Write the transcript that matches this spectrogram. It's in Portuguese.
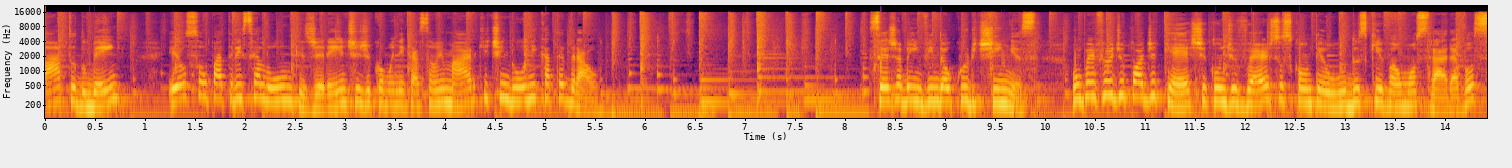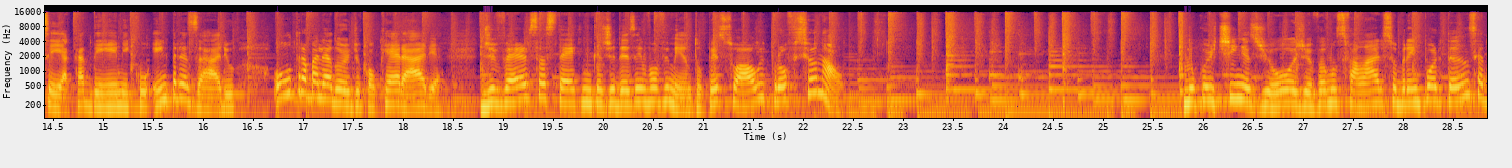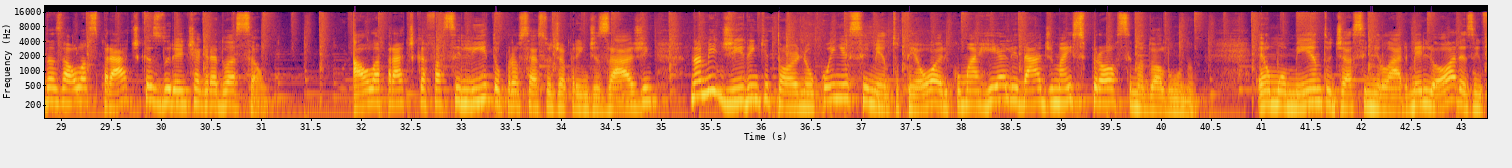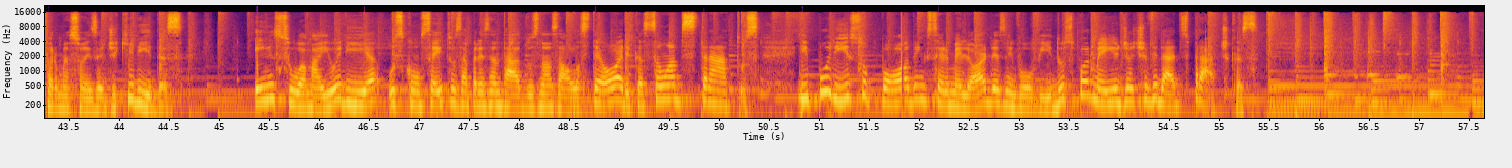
Olá, tudo bem? Eu sou Patrícia Lunques, gerente de comunicação e marketing do Unicatedral. Seja bem-vindo ao Curtinhas, um perfil de podcast com diversos conteúdos que vão mostrar a você, acadêmico, empresário ou trabalhador de qualquer área, diversas técnicas de desenvolvimento pessoal e profissional. No Curtinhas de hoje, vamos falar sobre a importância das aulas práticas durante a graduação. A aula prática facilita o processo de aprendizagem na medida em que torna o conhecimento teórico uma realidade mais próxima do aluno. É um momento de assimilar melhor as informações adquiridas. Em sua maioria, os conceitos apresentados nas aulas teóricas são abstratos e, por isso, podem ser melhor desenvolvidos por meio de atividades práticas.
